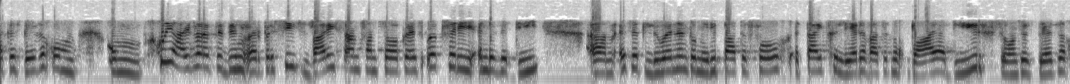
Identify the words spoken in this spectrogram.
ek is besig om om goeie huiswerk te doen oor presies wat die stand van sake is ook vir die individu. Ehm um, is dit lonend om hierdie pad te volg? 'n Tyd gelede was dit nog baie duur, so ons is besig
